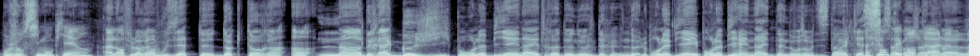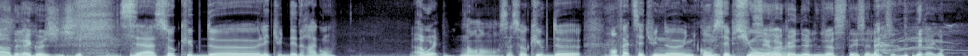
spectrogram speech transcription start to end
Bonjour Simon Pierre. Alors Florent, vous êtes doctorant en andragogie pour le bien-être de, nos, pour le bien et pour le bien-être de nos auditeurs. Qu'est-ce que ça mentale. l'andragogie? Ça s'occupe de l'étude des dragons. Ah ouais? Non, non, ça s'occupe de... En fait, c'est une, une conception... C'est reconnu à l'université, c'est l'étude des dragons.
